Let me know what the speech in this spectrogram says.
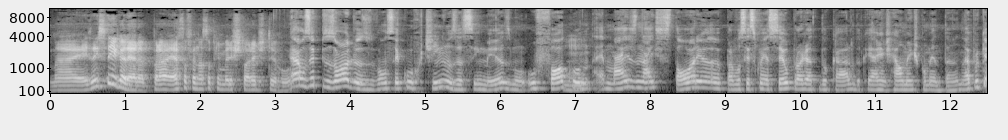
Mas é isso aí, galera. Pra, essa foi a nossa primeira história de terror. É, os episódios vão ser curtinhos assim mesmo. O foco uhum. é mais na história, para vocês conhecer o projeto do cara, do que a gente realmente comentando. É porque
